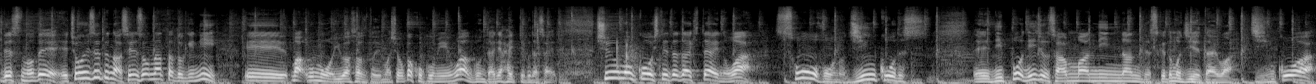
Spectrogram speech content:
ですので徴兵制というのは戦争になった時に、えーまあ、有無を言わさずと言いましょうか国民は軍隊に入ってください。注目をしていただきたいのは双方の人口です、えー、日本23万人なんですけども自衛隊は人口は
